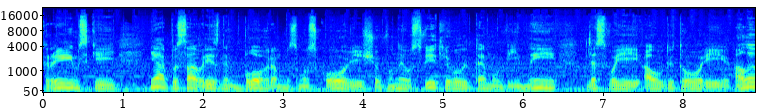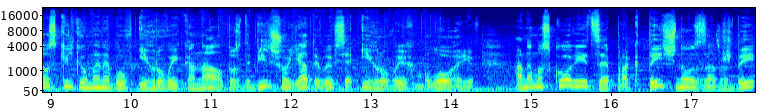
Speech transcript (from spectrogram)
Кримський. Я писав різним блогерам з Московії, щоб вони освітлювали тему війни для своєї аудиторії. Але оскільки у мене був ігровий канал, то здебільшого я дивився ігрових блогерів. А на Московії це практично завжди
